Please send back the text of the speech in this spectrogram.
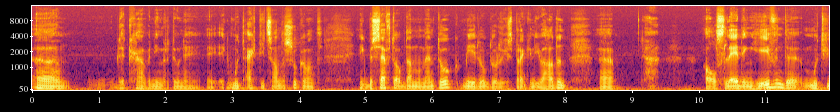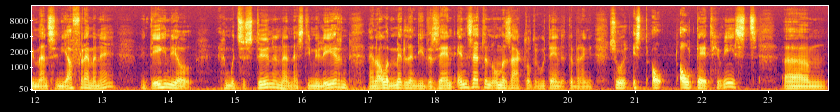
Uh, dit gaan we niet meer doen. Hè. Ik moet echt iets anders zoeken, want ik besefte op dat moment ook, mede ook door de gesprekken die we hadden... Uh, ja, als leidinggevende moet je mensen niet afremmen. Hè. Integendeel, je moet ze steunen en, en, stimuleren en alle middelen die er zijn inzetten om een zaak tot een goed einde te brengen. Zo is het al, altijd geweest. Um,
